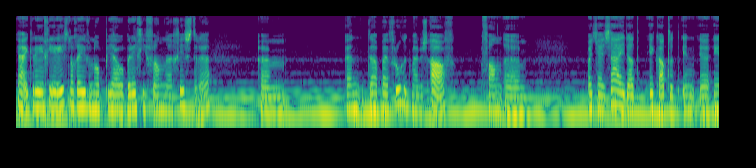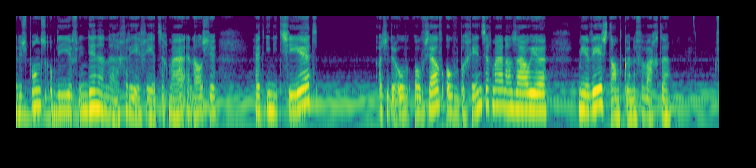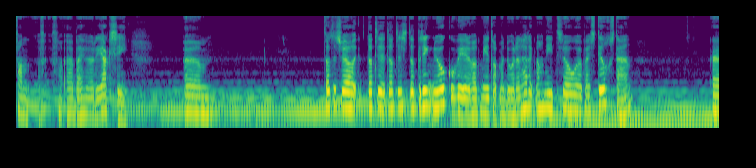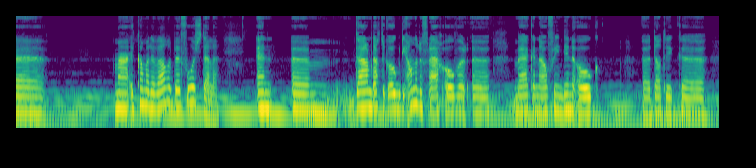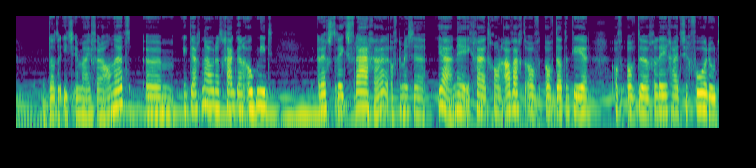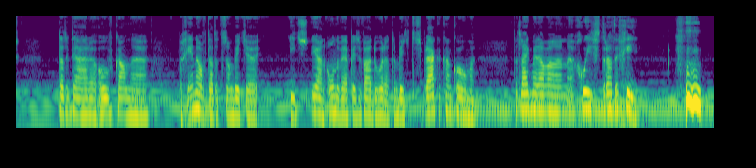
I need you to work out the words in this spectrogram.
Ja, ik reageer eerst nog even op jouw berichtje van uh, gisteren. Um, en daarbij vroeg ik me dus af van um, wat jij zei, dat ik had het in, uh, in respons op die vriendinnen uh, gereageerd, zeg maar. En als je het initieert, als je er over zelf over begint, zeg maar, dan zou je meer weerstand kunnen verwachten van, uh, bij hun reactie. Um, dat is wel, dat, dat, is, dat dringt nu ook alweer wat meer tot me door. Dat had ik nog niet zo uh, bij stilgestaan. Maar ik kan me er wel wat bij voorstellen. En um, daarom dacht ik ook die andere vraag over merken nou vriendinnen ook dat ik dat er iets in mij verandert. Um, ik dacht, nou, dat ga ik dan ook niet rechtstreeks vragen. Of tenminste, ja, nee, ik ga het gewoon afwachten of, of dat een keer, of, of de gelegenheid zich voordoet dat ik daarover over kan beginnen. Of dat het zo'n beetje iets, ja, een onderwerp is waardoor dat een beetje te sprake kan komen. Dat lijkt me dan wel een uh, goede strategie.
